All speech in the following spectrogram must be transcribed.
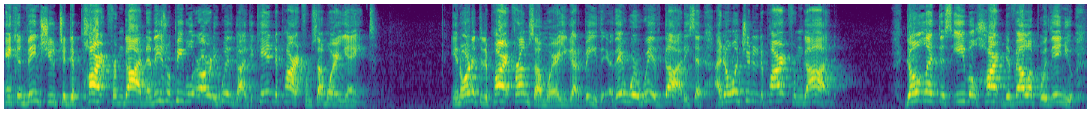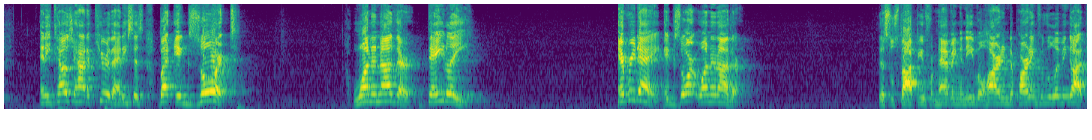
and convince you to depart from God. Now, these were people who are already with God. You can't depart from somewhere you ain't. In order to depart from somewhere, you got to be there. They were with God. He said, I don't want you to depart from God. Don't let this evil heart develop within you. And he tells you how to cure that. He says, but exhort one another daily. Every day, exhort one another. This will stop you from having an evil heart and departing from the living God.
